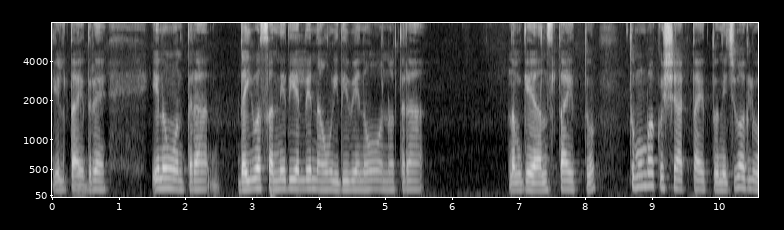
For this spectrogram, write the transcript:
ಕೇಳ್ತಾ ಇದ್ದರೆ ಏನೋ ಒಂಥರ ದೈವ ಸನ್ನಿಧಿಯಲ್ಲೇ ನಾವು ಇದ್ದೀವೇನೋ ಅನ್ನೋ ಥರ ನಮಗೆ ಅನಿಸ್ತಾ ಇತ್ತು. ತುಂಬ ಖುಷಿ ಆಗ್ತಾ ಇತ್ತು. ನಿಜವಾಗ್ಲೂ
